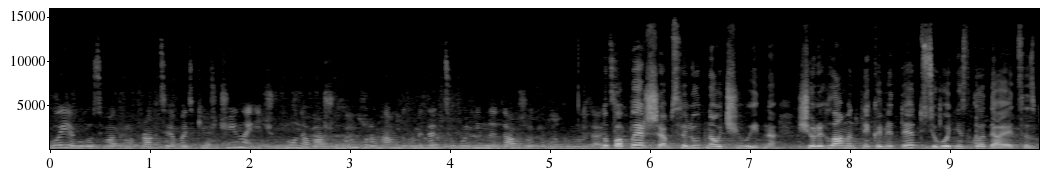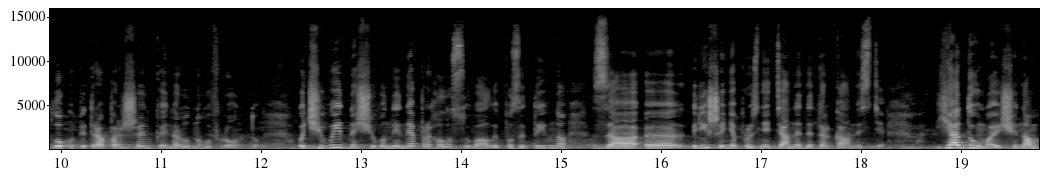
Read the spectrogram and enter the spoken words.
ви? Як голосуватиме фракція Батьківщина? І чому на вашу думку регламентний комітет сьогодні не дав жодних рекомендацій? Ну, по-перше, абсолютно очевидно, що регламентний комітет сьогодні складається з блоку Петра Порошенка і Народного фронту. Очевидно, що вони не проголосували позитивно за е, рішення про зняття недоторканності. Я думаю, що нам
